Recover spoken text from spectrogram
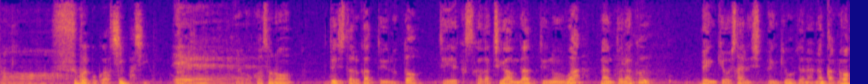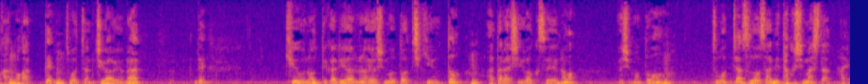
あー。すごい僕はシンパシー。をへいや僕はそのデジタル化っていうのと DX 化が違うんだっていうのはなんとなく勉強したりし、勉強じゃないなんか分かうん。分かって、うん。つばちゃん違うよな。で旧のっていうかリアルな吉本地球と、ん。新しい惑星の吉本を、ん。つぼっちゃん須藤さんに託しました、はい。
